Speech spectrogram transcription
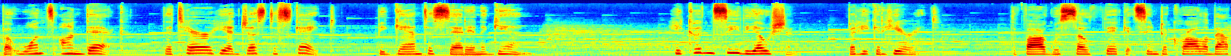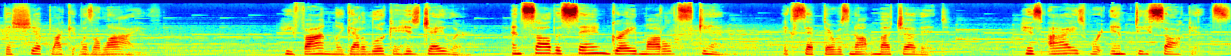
But once on deck, the terror he had just escaped began to set in again. He couldn't see the ocean, but he could hear it. The fog was so thick it seemed to crawl about the ship like it was alive. He finally got a look at his jailer and saw the same gray mottled skin, except there was not much of it. His eyes were empty sockets,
